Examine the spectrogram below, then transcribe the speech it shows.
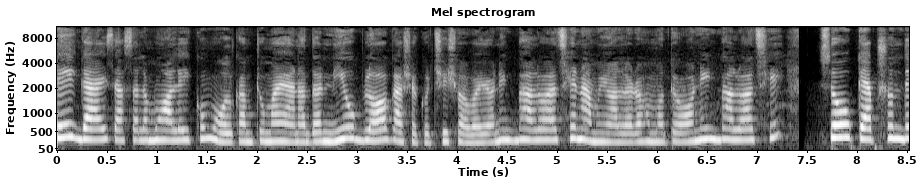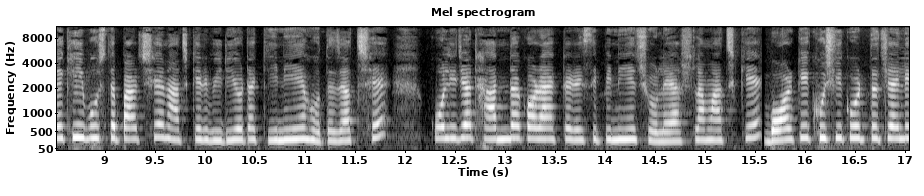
হেই গাইস আসসালামু আলাইকুম। Welcome to my another new blog আশা করছি সবাই অনেক ভালো আছেন। আমি আল্লাহ রহমতে অনেক ভালো আছি। সো ক্যাপশন দেখেই বুঝতে পারছেন আজকের ভিডিওটা কি নিয়ে হতে যাচ্ছে। কলিজা ঠান্ডা করা একটা রেসিপি নিয়ে চলে আসলাম আজকে। বরকে খুশি করতে চাইলে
